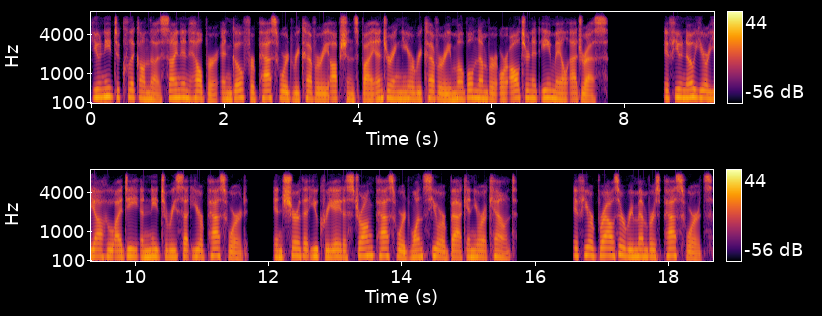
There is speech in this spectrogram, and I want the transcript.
You need to click on the Sign In helper and go for password recovery options by entering your recovery mobile number or alternate email address. If you know your Yahoo ID and need to reset your password, ensure that you create a strong password once you're back in your account. If your browser remembers passwords,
